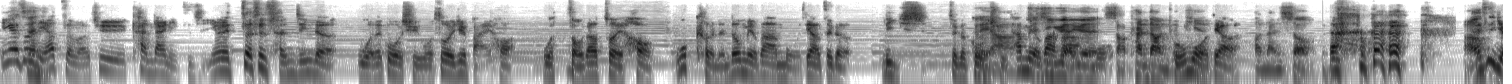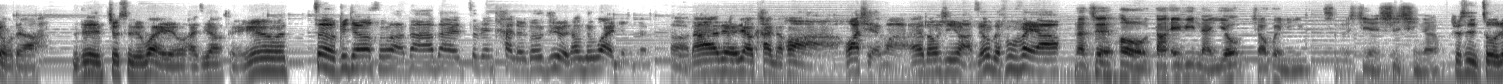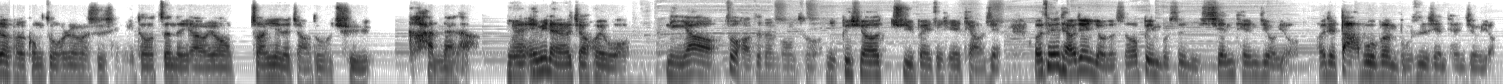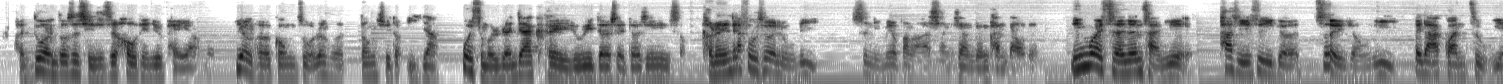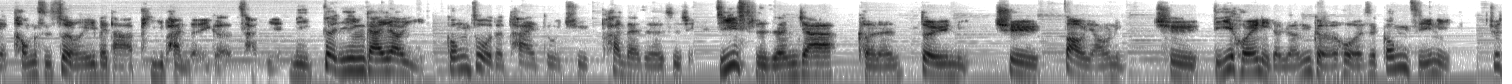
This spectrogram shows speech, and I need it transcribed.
应该说你要怎么去看待你自己，因为这是曾经的我的过去。我说一句白话，我走到最后，我可能都没有办法抹掉这个历史，这个过去，他没有办法越来越少看到你涂抹掉了，好难受。还是有的啊，只是就是外流还是要对，因为。这毕竟要说了，大家在这边看的都基本上是外流的啊，大家就要看的话，花钱嘛，那东西嘛，使用者付费啊。那最后，当 AV 男优教会您什么件事情呢？就是做任何工作或任何事情，你都真的要用专业的角度去看待它。因为 AV 男优教会我，你要做好这份工作，你必须要具备这些条件，而这些条件有的时候并不是你先天就有，而且大部分不是先天就有。很多人都是其实是后天去培养的，任何工作、任何东西都一样。为什么人家可以如鱼得水、得心应手？可能人家付出的努力是你没有办法想象跟看到的。因为成人产业，它其实是一个最容易被大家关注，也同时最容易被大家批判的一个产业。你更应该要以工作的态度去看待这件事情，即使人家可能对于你去造谣你、去诋毁你的人格，或者是攻击你。就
